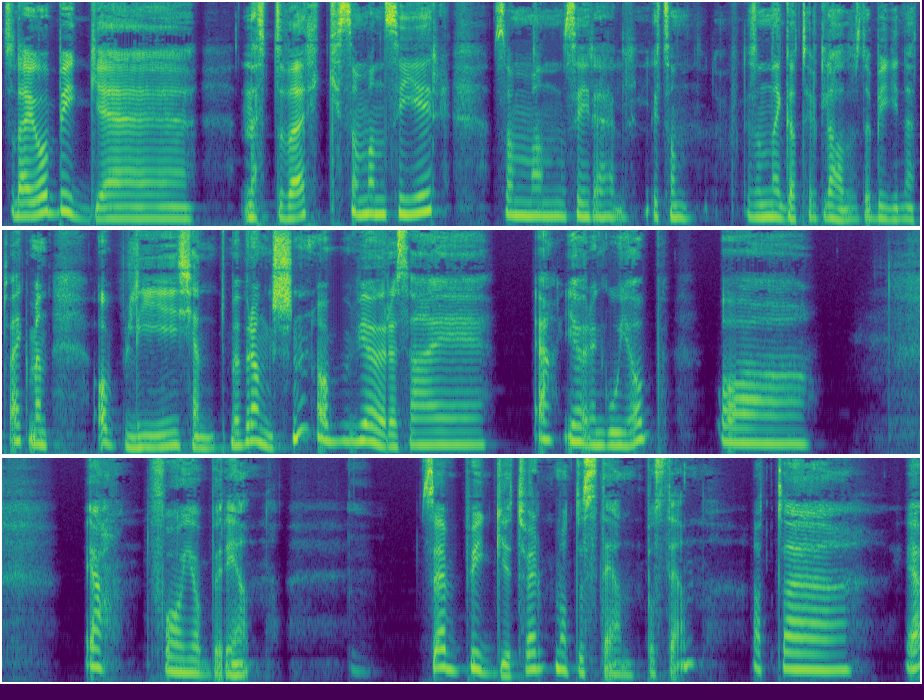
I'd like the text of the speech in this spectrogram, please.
så det er jo å bygge nettverk, som man sier. Som man sier er litt sånn, litt sånn negativt ladet til å bygge nettverk, men å bli kjent med bransjen og gjøre seg Ja, gjøre en god jobb. Og ja, få jobber igjen. Så jeg bygget vel på en måte sten på sten. At eh, ja.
